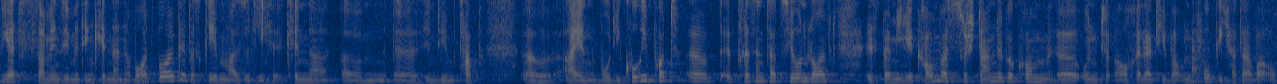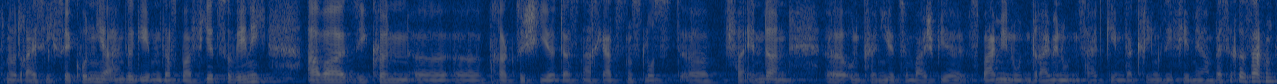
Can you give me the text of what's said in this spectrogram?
Jetzt sammeln Sie mit den Kindern eine Wortwolke. Das geben also die Kinder ähm, äh, in dem Tab äh, ein, wo die Kuripod-Präsentation äh, läuft. Ist bei mir hier kaum was zustande gekommen äh, und auch relativer Unfug. Ich hatte aber auch nur 30 Sekunden hier angegeben. Das war viel zu wenig. Aber Sie können äh, äh, praktisch hier das nach Herzenslust verändern und können hier zum Beispiel zwei Minuten, drei Minuten Zeit geben. Da kriegen Sie viel mehr und bessere Sachen.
